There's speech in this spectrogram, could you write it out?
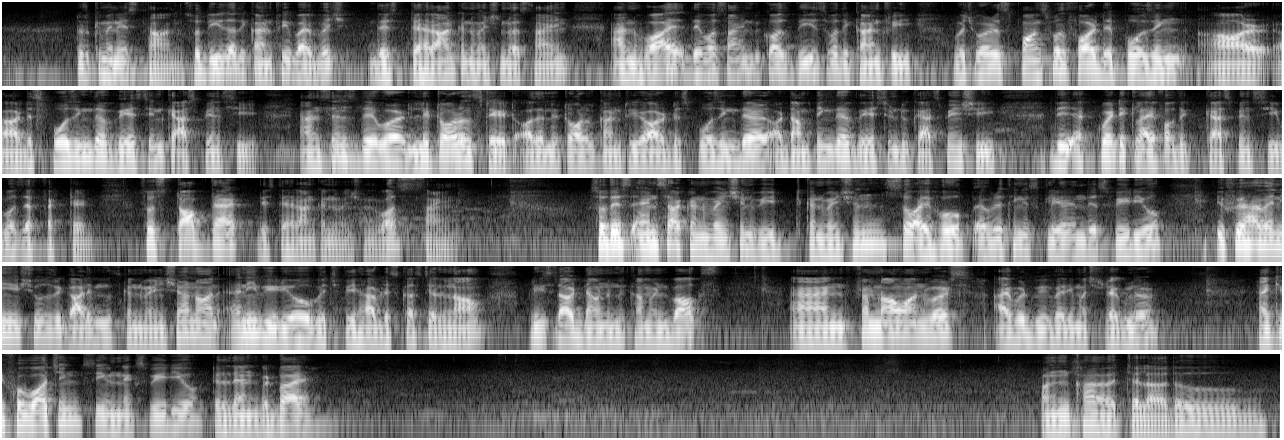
Turkmenistan. So these are the country by which this Tehran Convention was signed and why they were signed because these were the country which were responsible for deposing or uh, disposing the waste in Caspian Sea and since they were littoral state or the littoral country or disposing their or dumping their waste into Caspian Sea the aquatic life of the Caspian Sea was affected. So stop that this Tehran Convention was signed so this ends our convention convention so i hope everything is clear in this video if you have any issues regarding this convention or any video which we have discussed till now please write down in the comment box and from now onwards i would be very much regular thank you for watching see you next video till then goodbye पंखा चला दो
